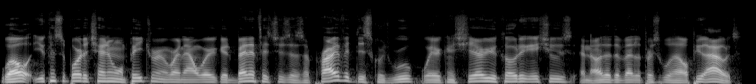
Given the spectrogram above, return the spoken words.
Well, you can support the channel on Patreon right now where you get benefits such as a private Discord group where you can share your coding issues and other developers will help you out.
